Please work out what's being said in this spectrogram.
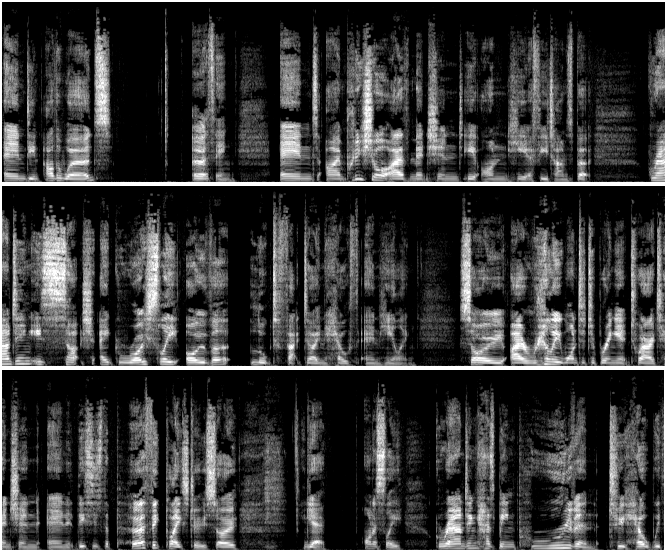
and in other words, earthing. And I'm pretty sure I've mentioned it on here a few times, but Grounding is such a grossly overlooked factor in health and healing. So I really wanted to bring it to our attention, and this is the perfect place to. So, yeah, honestly, grounding has been proven to help with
